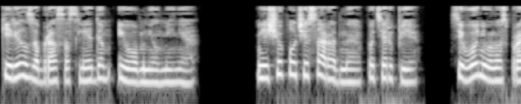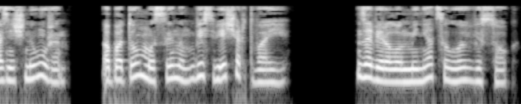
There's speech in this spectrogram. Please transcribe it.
Кирилл забрался следом и обнял меня. «Еще полчаса, родная, потерпи. Сегодня у нас праздничный ужин, а потом мы с сыном весь вечер твои». Заверил он меня, целуя в висок.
